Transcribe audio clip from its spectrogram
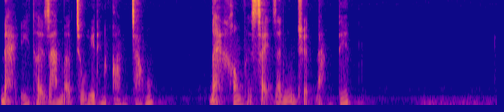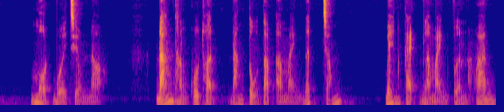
để ý thời gian mà chú ý đến con cháu, để không phải xảy ra những chuyện đáng tiếc. Một buổi chiều nọ, đám thằng cô thuận đang tụ tập ở mảnh đất trống. Bên cạnh là mảnh vườn hoang,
